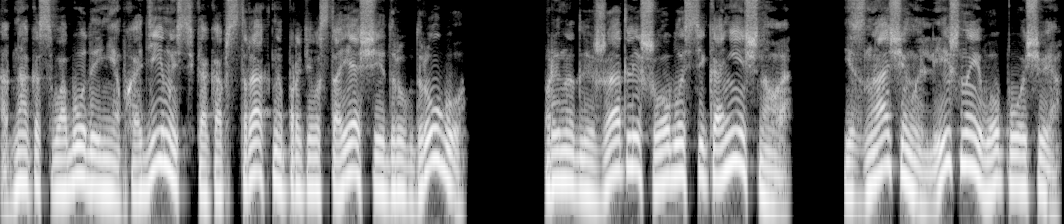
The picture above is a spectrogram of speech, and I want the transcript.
Однако свобода и необходимость, как абстрактно противостоящие друг другу, принадлежат лишь области конечного и значимы лишь на его почве.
